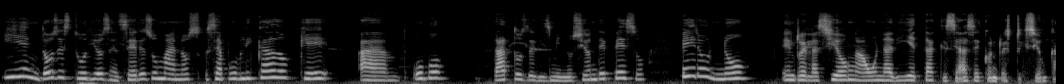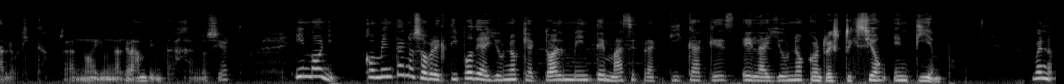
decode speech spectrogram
Y en dos estudios en seres humanos se ha publicado que hubo datos de disminución de peso, pero no en relación a una dieta que se hace con restricción calórica. O sea, no hay una gran ventaja, ¿no es cierto? Y Moni, Coméntanos sobre el tipo de ayuno que actualmente más se practica, que es el ayuno con restricción en tiempo. Bueno,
